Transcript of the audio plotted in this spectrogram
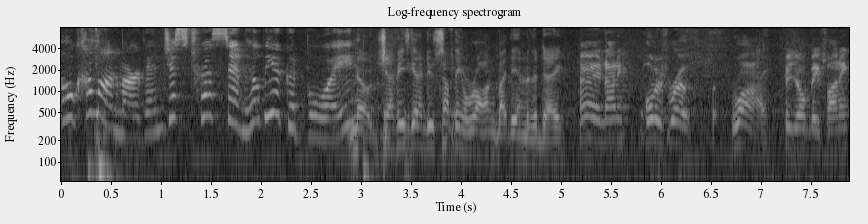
Oh, come on, Marvin. Just trust him. He'll be a good boy. No, Jeffy's gonna do something wrong by the end of the day. Hey, Donnie, pull this rope. Why? Because it'll be funny.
